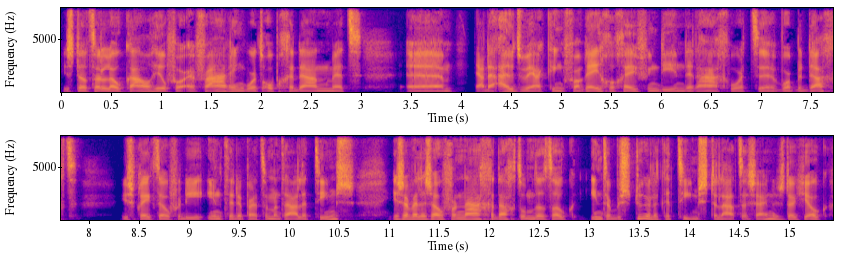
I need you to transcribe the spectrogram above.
is dat er lokaal heel veel ervaring wordt opgedaan met uh, ja, de uitwerking van regelgeving die in Den Haag wordt, uh, wordt bedacht. Je spreekt over die interdepartementale teams. Is er wel eens over nagedacht om dat ook interbestuurlijke teams te laten zijn? Dus dat je ook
